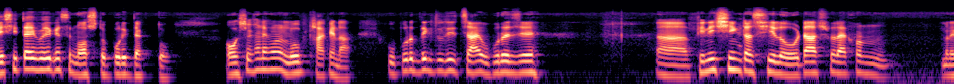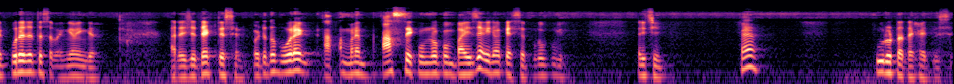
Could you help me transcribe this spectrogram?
বেশিটাই হয়ে গেছে নষ্ট, পরিত্যক্ত। অবশ্য এখানে কোনো লোক থাকে না। উপরের দিক যদি চায় উপরে যে ফিনিশিংটা ছিল, ওটা আসলে এখন মানে পড়ে যেতেছে ভেঙে ভেঙে। আর এই যে দেখতেছেন ওটা তো পরে মানে আসছে কোন রকম বাইজে, এটা গেছে পুরোপুরি। এই যে হ্যাঁ? পুরোটা দেখাইতেছে,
